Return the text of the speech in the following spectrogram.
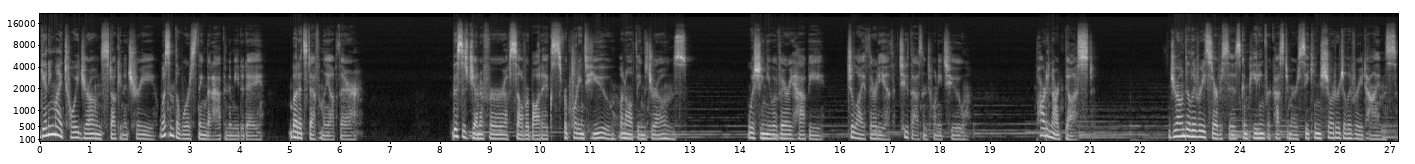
Getting my toy drone stuck in a tree wasn't the worst thing that happened to me today, but it's definitely up there. This is Jennifer of Cell Robotics reporting to you on all things drones. Wishing you a very happy July 30th, 2022. Pardon our dust. Drone delivery services competing for customers seeking shorter delivery times.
